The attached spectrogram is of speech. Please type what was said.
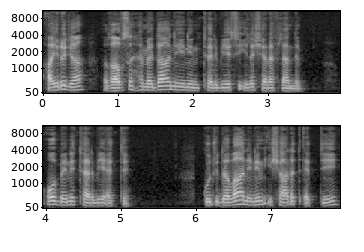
Ayrıca Gavs-ı Hemedani'nin terbiyesi ile şereflendim. O beni terbiye etti. Gucudevani'nin işaret ettiği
